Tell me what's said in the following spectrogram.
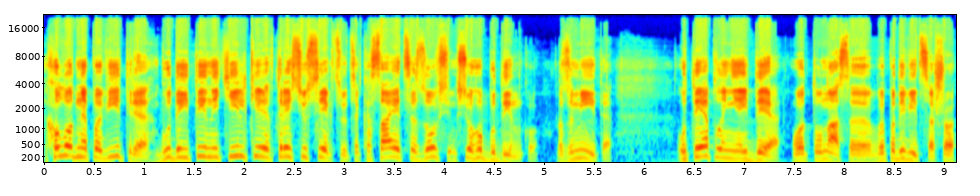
холодне повітря буде йти не тільки в третю секцію, це касається зовсім всього будинку, розумієте? Утеплення йде. От у нас, е, ви подивіться, що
